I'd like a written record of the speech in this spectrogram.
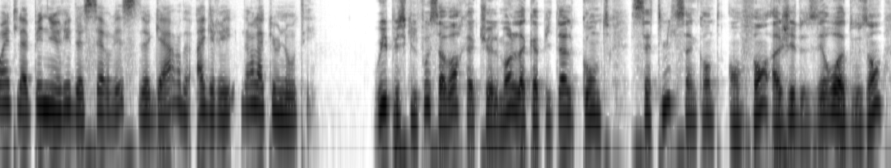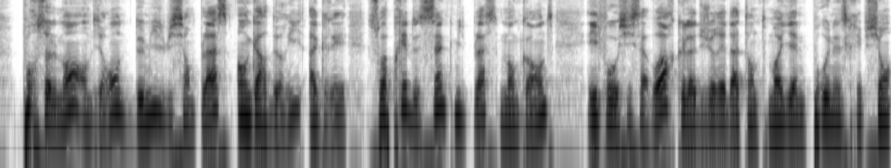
pointe la pénurie de services de garde agréés dans la communauté. Oui, puisqu'il faut savoir qu'actuellement, la capitale compte 7050 enfants âgés de 0 à 12 ans pour seulement environ 2800 places en garderie agréées, soit près de 5000 places manquantes. Et il faut aussi savoir que la durée d'attente moyenne pour une inscription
